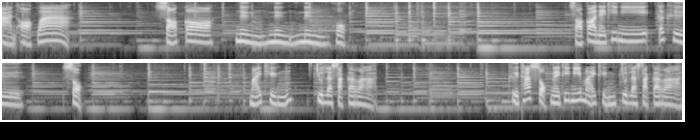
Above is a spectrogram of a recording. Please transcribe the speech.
อ่านออกว่า สก1116 สกในที่นี้ก็คือศกหมายถึง จุลศักราช คือถ้าศกในที่นี้หมายถึงจุลศักราช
